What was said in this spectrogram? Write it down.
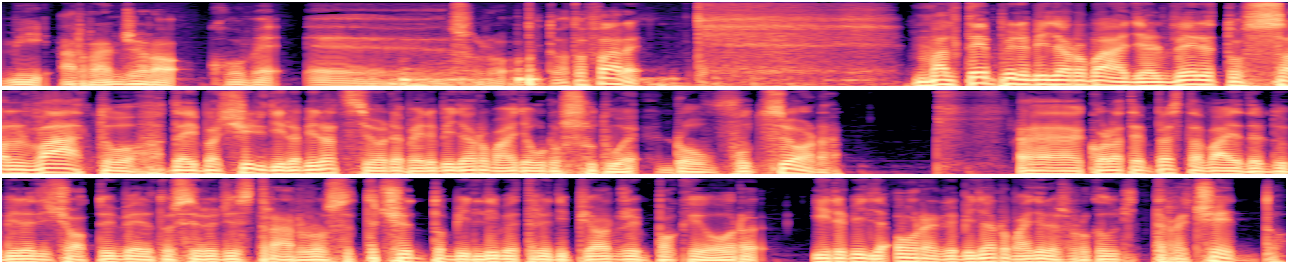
mi arrangerò come eh, sono abituato a fare. Maltempo in Emilia Romagna, il Veneto salvato dai bacini di laminazione, ma in Emilia Romagna uno su due non funziona. Eh, con la tempesta Vaia del 2018 in Veneto si registrarono 700 mm di pioggia in poche ore, in Emilia, ora in Emilia Romagna ne sono caduti 300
